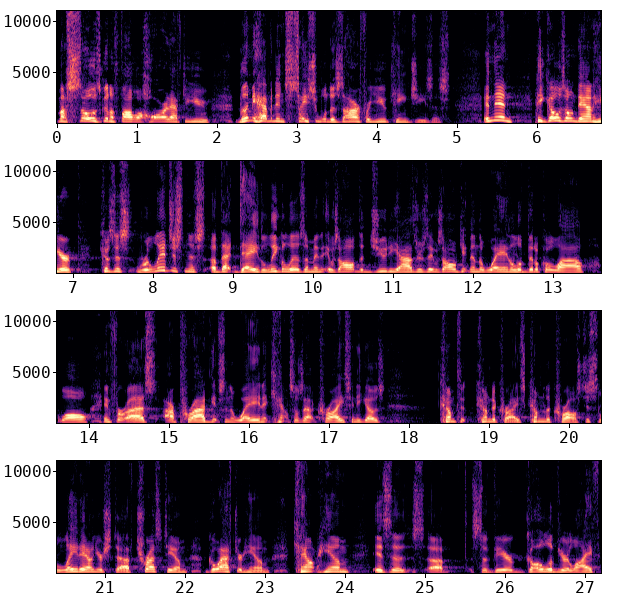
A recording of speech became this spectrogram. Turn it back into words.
My soul's going to follow hard after you. Let me have an insatiable desire for you, King Jesus. And then he goes on down here because this religiousness of that day, legalism, and it was all the Judaizers, it was all getting in the way in the Levitical law, law. And for us, our pride gets in the way and it cancels out Christ. And he goes, Come to, come to Christ, come to the cross, just lay down your stuff, trust Him, go after Him, count Him as a uh, severe goal of your life,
